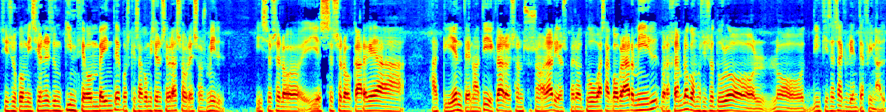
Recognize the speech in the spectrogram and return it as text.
si su comisión es de un 15 o un 20, pues que esa comisión se verá sobre esos mil. Y eso se lo, y eso se lo cargue a, al cliente, no a ti, claro, son sus honorarios, pero tú vas a cobrar mil, por ejemplo, como si eso tú lo, lo hicieses al cliente final.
